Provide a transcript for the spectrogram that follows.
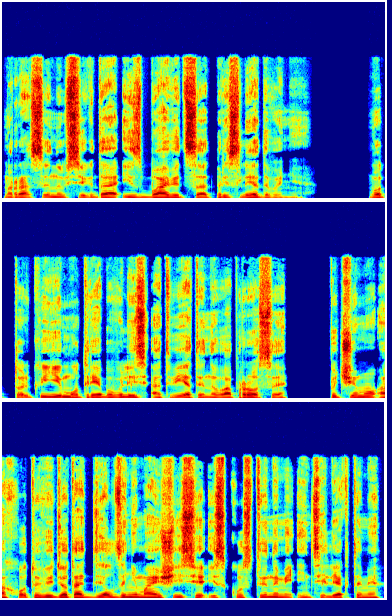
Раз и навсегда избавиться от преследования. Вот только ему требовались ответы на вопросы, почему охоту ведет отдел, занимающийся искусственными интеллектами,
